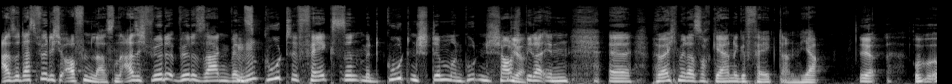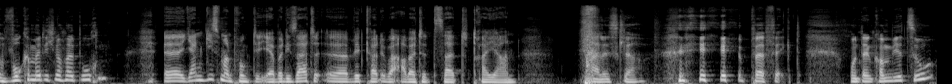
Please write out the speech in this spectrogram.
Also das würde ich offen lassen. Also ich würde, würde sagen, wenn es mhm. gute Fakes sind mit guten Stimmen und guten SchauspielerInnen, ja. äh, höre ich mir das auch gerne gefaked an, ja. Ja. Wo kann man dich nochmal buchen? Äh, jangiesmann.de, aber die Seite äh, wird gerade überarbeitet seit drei Jahren. Alles klar. Perfekt. Und dann kommen wir zu.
